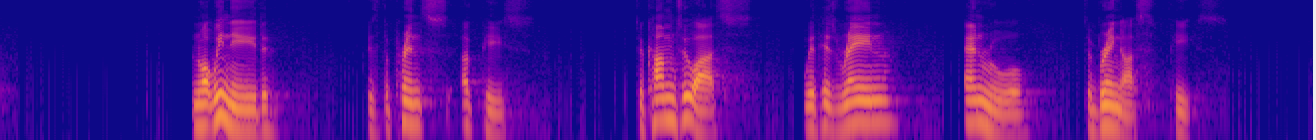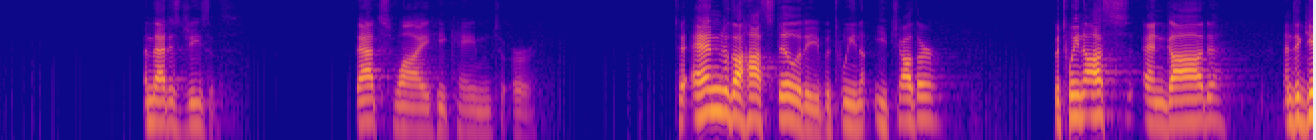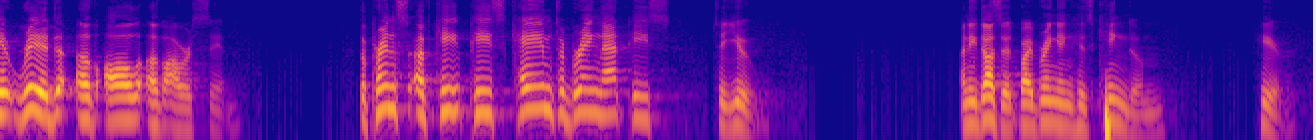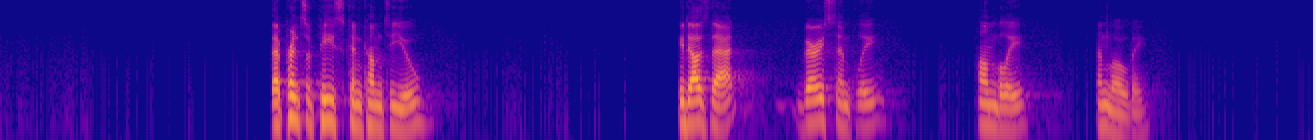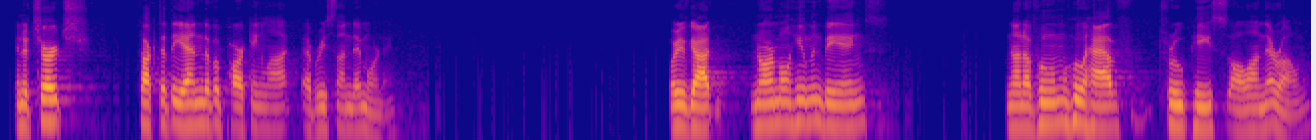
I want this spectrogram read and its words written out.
And what we need is the Prince of Peace to come to us with his reign and rule to bring us peace. And that is Jesus. That's why he came to earth. To end the hostility between each other, between us and God, and to get rid of all of our sin. The Prince of Peace came to bring that peace to you. And he does it by bringing his kingdom here. That Prince of Peace can come to you. He does that very simply, humbly, and lowly. In a church tucked at the end of a parking lot every Sunday morning, where you've got normal human beings, none of whom who have true peace all on their own,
